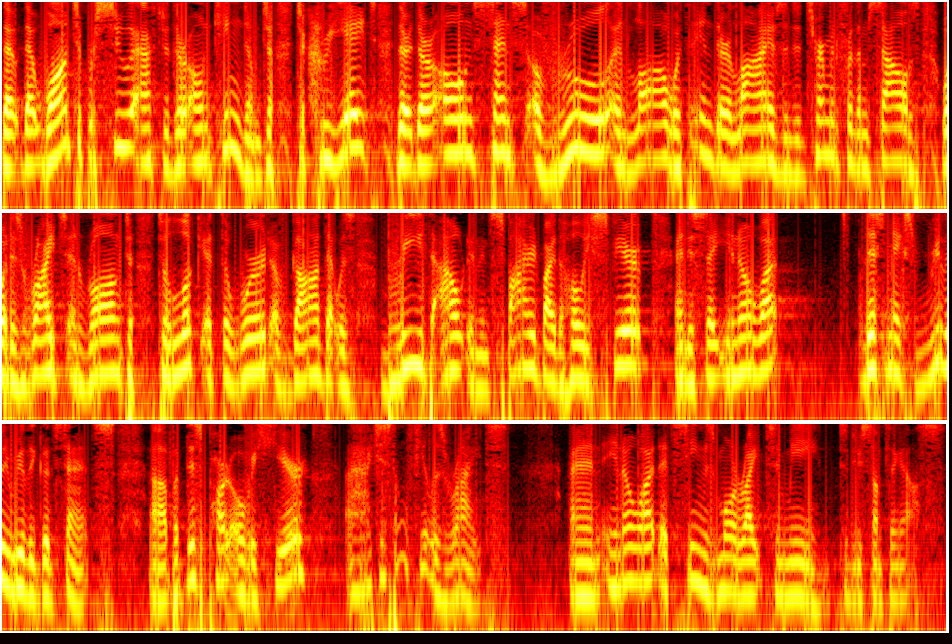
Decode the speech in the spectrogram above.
that, that want to pursue after their own kingdom, to, to create their, their own sense of rule and law within their lives and determine for themselves what is right and wrong, to, to look at the Word of God that was breathed out and inspired by the Holy Spirit and to say, you know what? This makes really, really good sense. Uh, but this part over here, I just don't feel is right. And you know what? It seems more right to me to do something else.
